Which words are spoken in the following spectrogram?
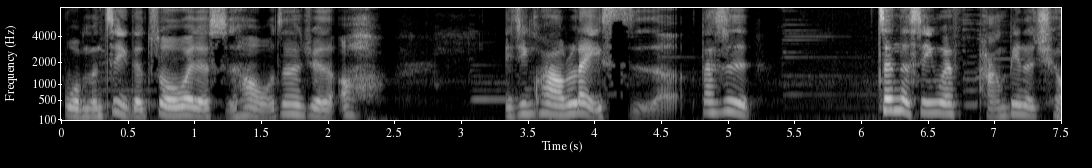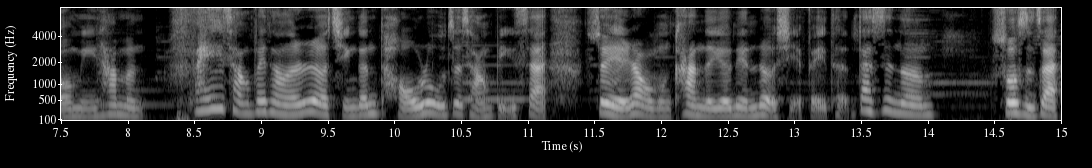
我们自己的座位的时候，我真的觉得哦，已经快要累死了，但是。真的是因为旁边的球迷他们非常非常的热情跟投入这场比赛，所以让我们看得有点热血沸腾。但是呢，说实在，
